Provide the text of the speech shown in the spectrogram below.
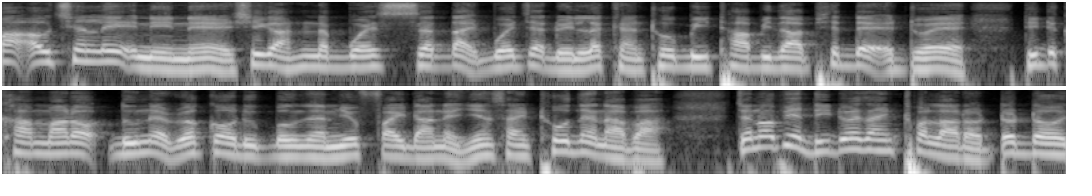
မှာအောက်ချင်းလေးအနေနဲ့ရှေ့က2ပွဲဆက်တိုက်ပွဲချက်တွေလက်ခံထိုးပြီးထားပြီးသားဖြစ်တဲ့အတွက်ဒီတစ်ခါမှတော့သူနဲ့ record တူပုံစံမျိုး fighter နဲ့ရင်ဆိုင်ထိုးတဲ့နာပါကျွန်တော်ဖြင့်ဒီတွဲဆိုင်ထွက်လာတော့တော်တော်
